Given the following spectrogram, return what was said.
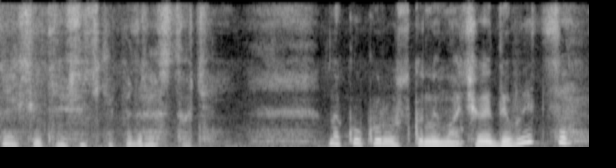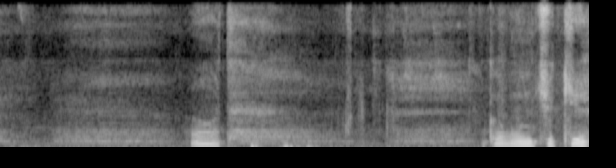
Хай ще трішечки підростуть. На кукурузку нема чого дивитися. От. Кавунчики.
